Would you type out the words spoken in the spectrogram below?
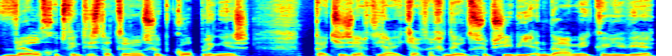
wel goed vind, is dat er een soort koppeling is... dat je zegt, ja, je krijgt een gedeelte subsidie... en daarmee kun je weer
